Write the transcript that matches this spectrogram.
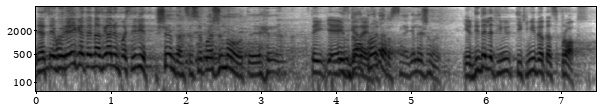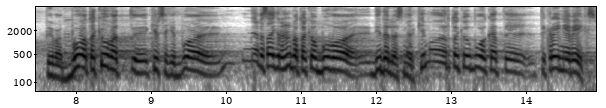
Nes jeigu reikia, tai mes galim pasivyti. Šiandien susipažinau, tai Tai eis nu, gal gerai. pravers, negali žinoti. Ir didelė tikimy- tikimybė, kad sproks. Tai va, buvo tokių, va, kaip sakyt, buvo ne visai gražu, bet tokio buvo didelio smerkimo ir tokio buvo, kad e, tikrai neveiks.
